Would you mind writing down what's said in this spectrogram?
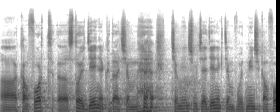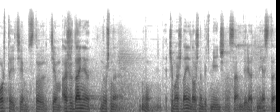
А, комфорт а, стоит денег, да, чем, чем меньше у тебя денег, тем будет меньше комфорта, и тем, сто, тем ожидания нужно, ну, чем ожидания должны быть меньше, на самом деле, от места.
